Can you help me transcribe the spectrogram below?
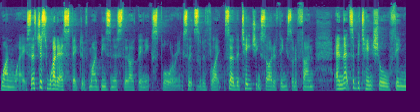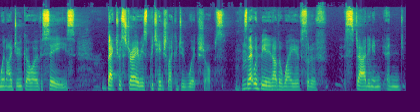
one way. So that's just one aspect of my business that I've been exploring. So it's sort of like so the teaching side of things is sort of fun, and that's a potential thing when I do go overseas. Back to Australia is potential I could do workshops. So that would be another way of sort of starting and, and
